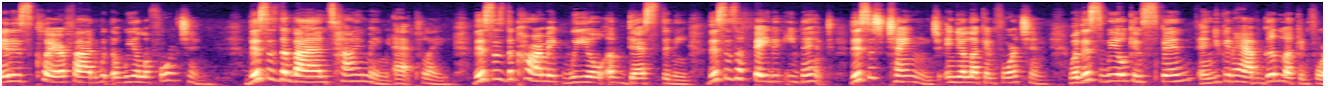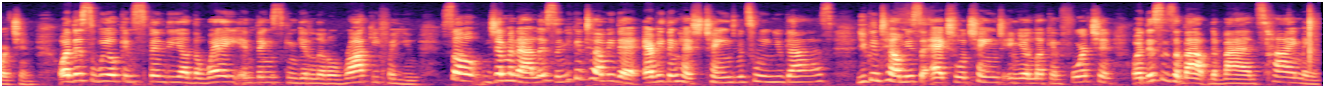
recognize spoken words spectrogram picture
It is clarified with the Wheel of Fortune. This is divine timing at play. This is the karmic wheel of destiny. This is a fated event. This is change in your luck and fortune. Well, this wheel can spin and you can have good luck and fortune. Or this wheel can spin the other way and things can get a little rocky for you. So, Gemini, listen, you can tell me that everything has changed between you guys. You can tell me it's an actual change in your luck and fortune. Or this is about divine timing.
